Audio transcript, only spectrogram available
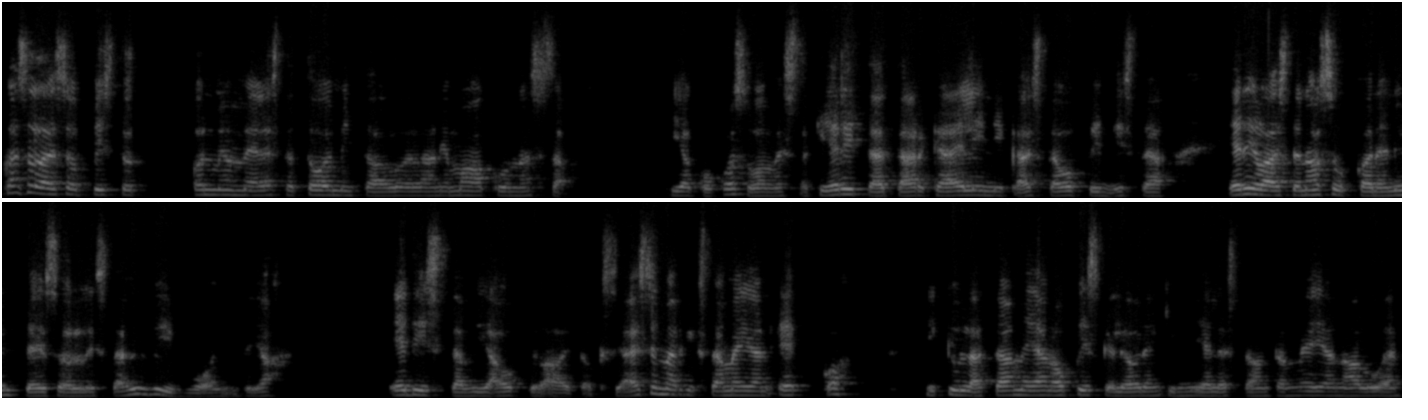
Kansalaisopistot on minun mielestä toiminta-alueellaan ja maakunnassa ja koko Suomessakin erittäin tärkeää elinikäistä oppimista ja erilaisten asukkaiden yhteisöllistä hyvinvointia edistäviä oppilaitoksia. Esimerkiksi tämä meidän EKKO, niin kyllä tämä meidän opiskelijoidenkin mielestä on tämän meidän alueen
